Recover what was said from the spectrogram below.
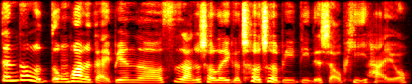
但到了动画的改编呢，四郎就成了一个彻彻底底的小屁孩哦。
